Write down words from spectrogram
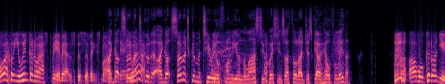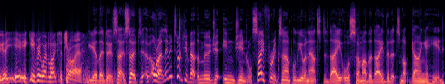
Oh, I thought you weren't going to ask me about the specifics, Mike. I got so much are. good. I got so much good material from you in the last two questions. I thought I'd just go hell for leather. Oh well, good on you. Everyone likes a trier. Yeah, they do. So, so all right. Let me talk to you about the merger in general. Say, for example, you announced today or some other day that it's not going ahead.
